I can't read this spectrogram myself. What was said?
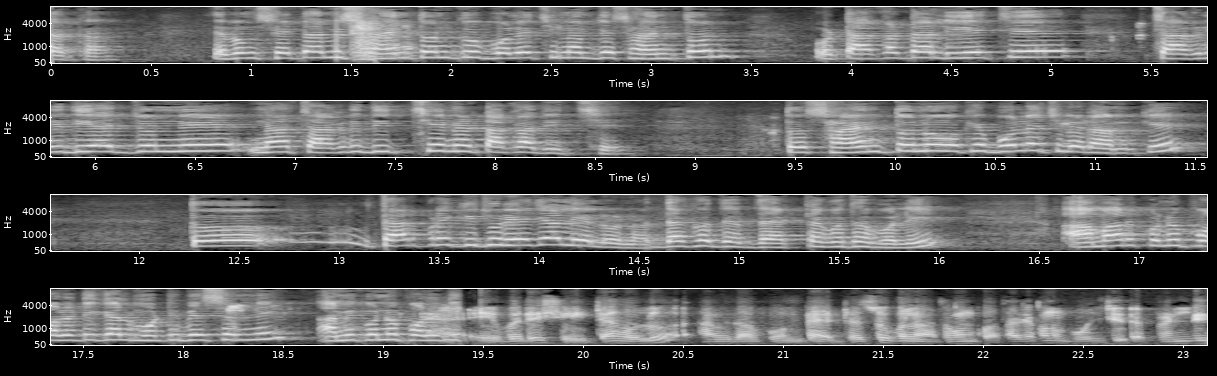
টাকা। এবং সেটা আমি সায়ন্তনকে বলেছিলাম যে সায়ন্তন ও টাকাটা নিয়েছে চাকরি দেওয়ার জন্যে না চাকরি দিচ্ছে না টাকা দিচ্ছে। তো সায়ন্তনও ওকে বলেছিল রামকে। তো তারপরে কিছু রেজাল্ট এলো না। দেখো দেবদা একটা কথা বলি। আমার কোনো পলিটিক্যাল মোটিভেশন নেই আমি কোনো পলিটিক্যাল এবারে সেইটা হলো আমি তখন ফোনটা অ্যাড্রেসও করলাম তখন কথা যখন বলছি ডেফিনেটলি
